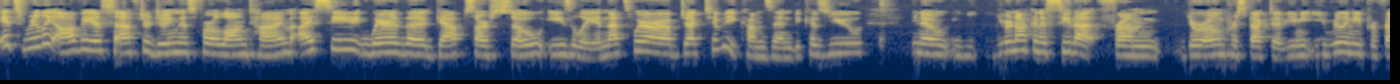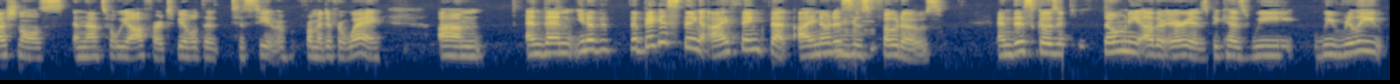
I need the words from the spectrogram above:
it's really obvious after doing this for a long time. I see where the gaps are so easily, and that's where our objectivity comes in because you, you know, you're not going to see that from your own perspective. You need, you really need professionals, and that's what we offer to be able to to see it from a different way. Um, and then, you know, the, the biggest thing I think that I notice mm-hmm. is photos, and this goes into so many other areas because we we really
